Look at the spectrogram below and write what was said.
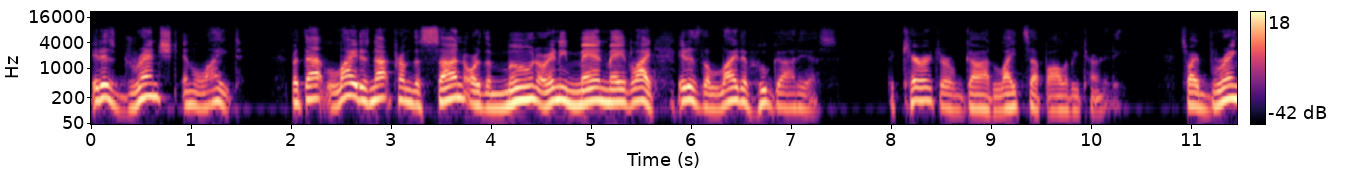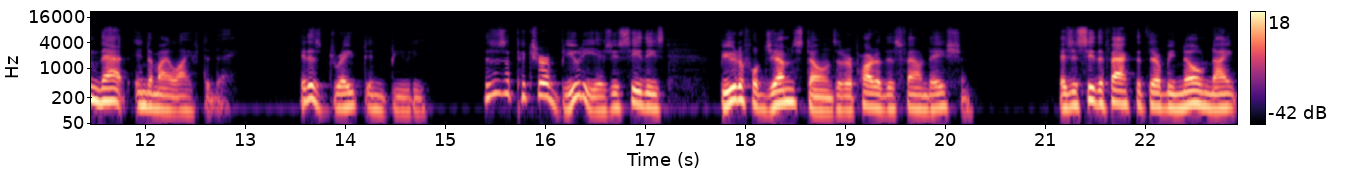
It is drenched in light. But that light is not from the sun or the moon or any man made light. It is the light of who God is. The character of God lights up all of eternity. So I bring that into my life today. It is draped in beauty. This is a picture of beauty as you see these beautiful gemstones that are part of this foundation. As you see the fact that there'll be no night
